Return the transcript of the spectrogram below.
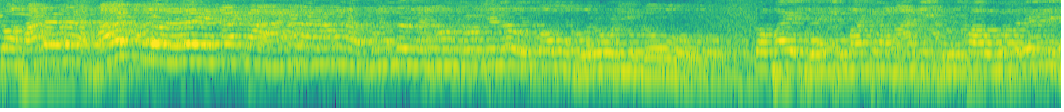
તો હાડે હાથ તો ભાઈ જેની માત્ર માની કૃપા ઉતરે ને,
